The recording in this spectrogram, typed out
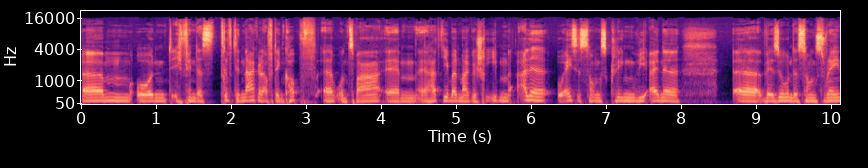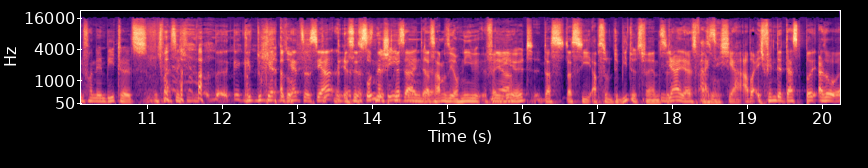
Ähm, und ich finde, das trifft den Nagel auf den Kopf. Äh, und zwar ähm, hat jemand mal geschrieben, alle Oasis-Songs klingen wie eine äh, Version des Songs Rain von den Beatles. Ich weiß nicht, du, kenn, du kennst es, ja? Also, Es Das ist eine unbestritten, das haben sie auch nie verhehlt, dass, dass sie absolute Beatles-Fans sind. Ja, ja, das weiß Also, ich ja. Aber ich finde, das, also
